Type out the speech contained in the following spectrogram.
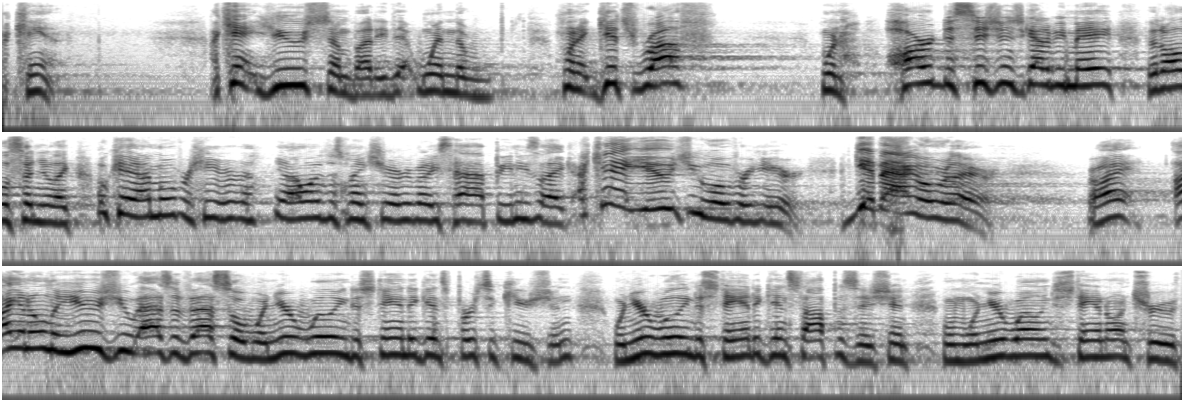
I can't. I can't use somebody that when the when it gets rough, when hard decisions got to be made, that all of a sudden you're like, okay, I'm over here. Yeah, I want to just make sure everybody's happy. And he's like, I can't use you over here. Get back over there, right? I can only use you as a vessel when you're willing to stand against persecution, when you're willing to stand against opposition, when, when you're willing to stand on truth,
